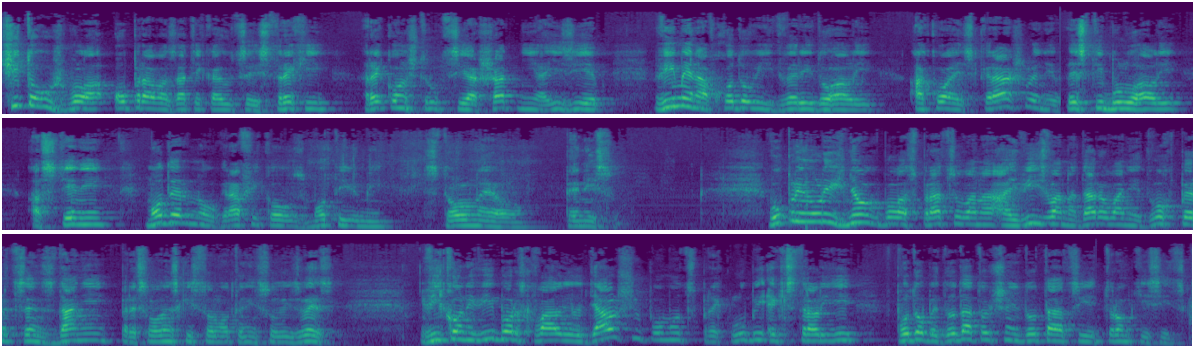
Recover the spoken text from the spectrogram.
Či to už bola oprava zatekajúcej strechy, rekonštrukcia šatní a izieb, výmena vchodových dverí do haly, ako aj skrášlenie vestibulu haly a steny modernou grafikou s motívmi stolného tenisu. V uplynulých dňoch bola spracovaná aj výzva na darovanie 2% z pre Slovenský stolnotenisový zväz. Výkonný výbor schválil ďalšiu pomoc pre kluby Extraligy v podobe dodatočnej dotácie 3000.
